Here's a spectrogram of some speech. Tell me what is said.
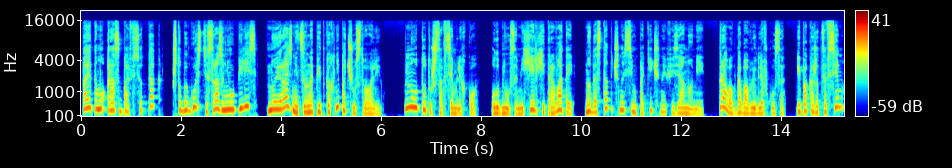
поэтому разбавь все так, чтобы гости сразу не упились, но и разницы в напитках не почувствовали. Ну, тут уж совсем легко, улыбнулся Михель хитроватой, но достаточно симпатичной физиономией. Травок добавлю для вкуса, и покажется всем,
